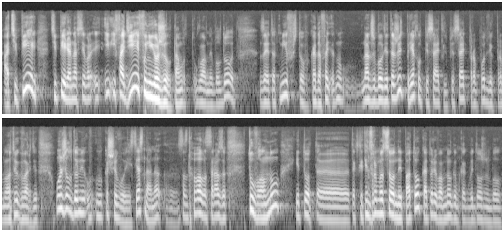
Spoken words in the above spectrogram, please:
А теперь, теперь она всем... И, и Фадеев у нее жил, там вот главный был довод за этот миф, что когда ну, надо же было где-то жить, приехал писатель писать про подвиг, про молодую гвардию. Он жил в доме у Кошевой. Естественно, она э, создавала сразу ту волну и тот, э, так сказать, информационный поток, который во многом как бы должен был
